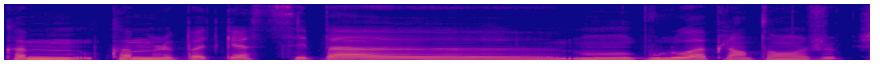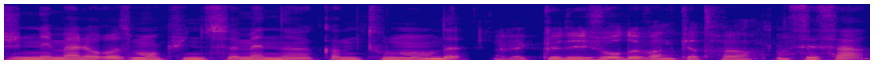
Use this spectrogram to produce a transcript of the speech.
comme comme le podcast c'est pas mon boulot à plein temps, je, je n'ai malheureusement qu'une semaine comme tout le monde. Avec que des jours de 24 heures. C'est ça.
